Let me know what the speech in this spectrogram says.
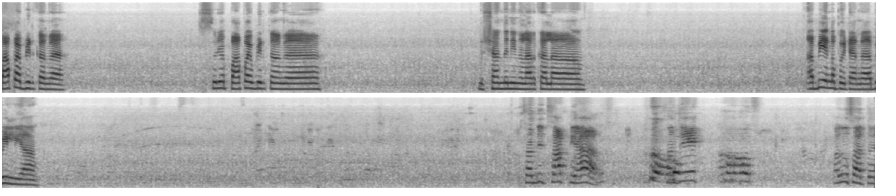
பாப்பா எப்படி இருக்காங்க? சூர்யா பாப்பா எப்படி இருக்காங்க? நிஷாந்தினி நல்லா இருக்காளா? அபி எங்கே போயிட்டாங்க? அபி இல்லையா? சஞ்சித் சாப்பிட்டியா? சஞ்சித்? அது சாத்து.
